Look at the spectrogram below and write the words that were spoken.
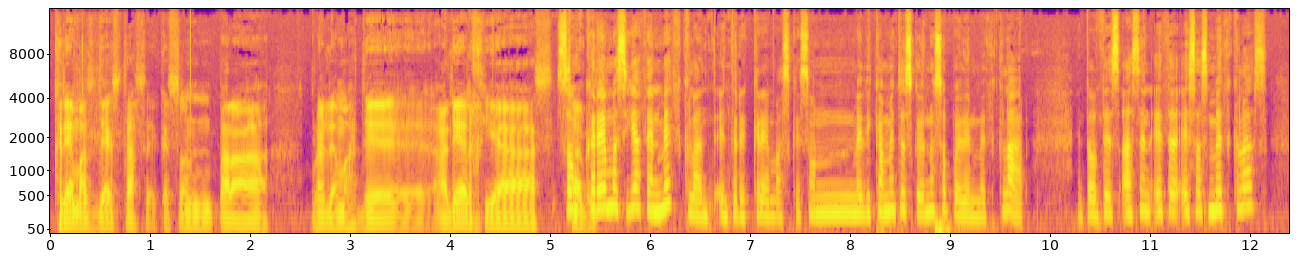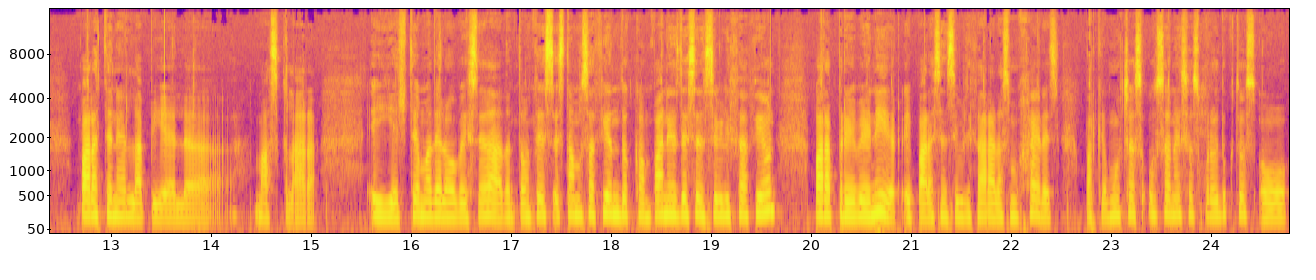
cremas de estas que son para problemas de alergias. Son ¿sabes? cremas y hacen mezclan entre cremas, que son medicamentos que no se pueden mezclar. Entonces hacen esa- esas mezclas para tener la piel eh, más clara. Y el tema de la obesidad. Entonces estamos haciendo campañas de sensibilización para prevenir y para sensibilizar a las mujeres, porque muchas usan esos productos o,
